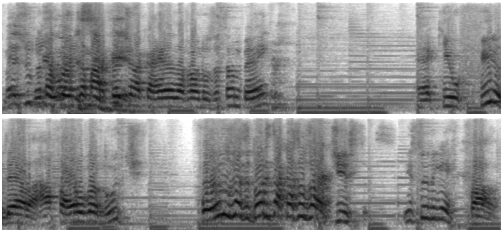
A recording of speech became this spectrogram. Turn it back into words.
Mas o Outra coisa desse marcante ver, na carreira da Vanusa também é que o filho dela, Rafael Vanucci, foi um dos vencedores da Casa dos Artistas. Isso ninguém fala.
